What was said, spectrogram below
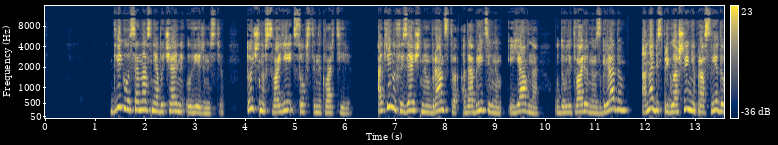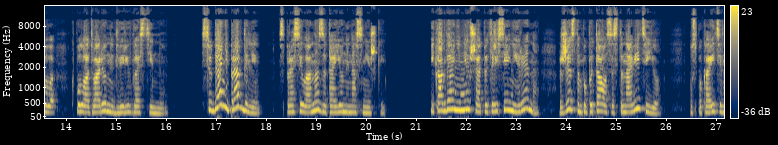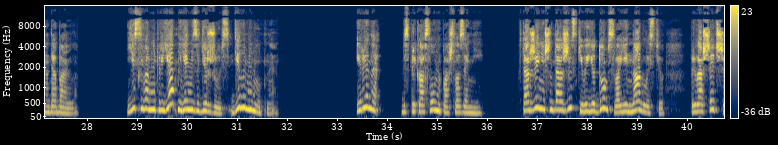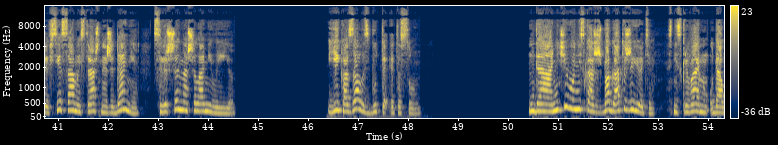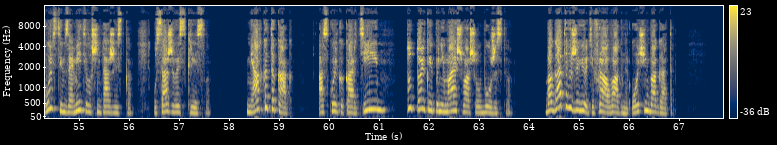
Двигалась она с необычайной уверенностью, точно в своей собственной квартире. Окинув изящное убранство одобрительным и явно удовлетворенным взглядом, она без приглашения проследовала к полуотворенной двери в гостиную. «Сюда, не правда ли?» — спросила она с затаенной насмешкой. И когда, онемевшая от потрясения Ирена, жестом попыталась остановить ее, успокоительно добавила. «Если вам неприятно, я не задержусь, дело минутное». Ирена беспрекословно пошла за ней. Вторжение шантажистки в ее дом своей наглостью, превошедшее все самые страшные ожидания, совершенно ошеломило ее. Ей казалось, будто это сон. «Да, ничего не скажешь, богато живете», — с нескрываемым удовольствием заметила шантажистка, усаживаясь в кресло. «Мягко-то как? А сколько картин? Тут только и понимаешь ваше убожество. Богато вы живете, фрау Вагнер, очень богато.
